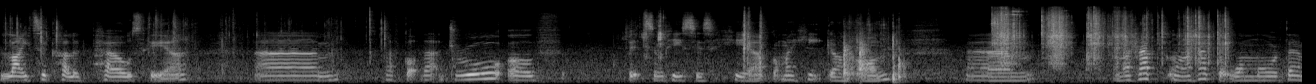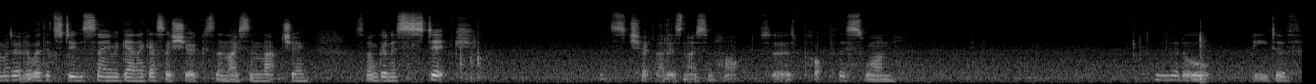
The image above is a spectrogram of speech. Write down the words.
lighter coloured pearls here um, I've got that drawer of bits and pieces here. I've got my heat gun on. Um, and I have, oh, I have got one more of them. I don't know whether to do the same again. I guess I should because they're nice and matching. So I'm going to stick, let's check that is nice and hot. So let's pop this one. A little bead of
